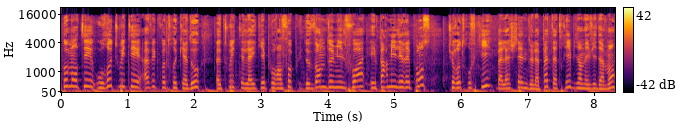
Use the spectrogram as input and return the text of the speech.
Commentez ou retweetez avec votre cadeau. Euh, tweet et likez pour info plus de 22 000 fois. Et parmi les réponses, tu retrouves qui? Bah, La chaîne de la pataterie, bien évidemment.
